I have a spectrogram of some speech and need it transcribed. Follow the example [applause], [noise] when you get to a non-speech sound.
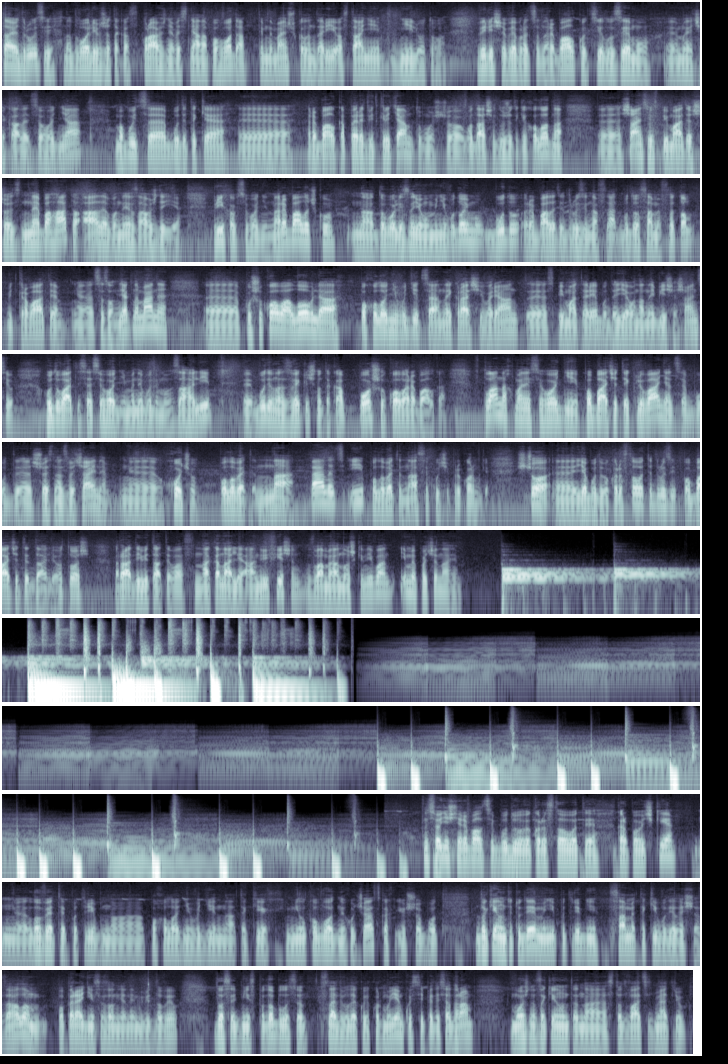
Вітаю, друзі! На дворі вже така справжня весняна погода. Тим не менш в календарі останні дні лютого. Вирішив вибратися на рибалку. Цілу зиму е, ми чекали цього дня. Мабуть, це буде таке е, рибалка перед відкриттям, тому що вода ще дуже таки холодна. Е, шансів спіймати щось небагато, але вони завжди є. Приїхав сьогодні на рибалочку на доволі знайому мені водойму. Буду рибалити, друзі, на флет. Буду саме флетом відкривати е, сезон. Як на мене, е, пошукова ловля по холодній воді це найкращий варіант е, спіймати рибу, дає вона найбільше шансів. Годуватися сьогодні ми не будемо взагалі. Е, Буде в нас виключно така пошукова рибалка. В планах в мене сьогодні побачити клювання, це буде щось надзвичайне. Е, Хочу половити на пелець і половити на сипучі прикормки. Що я буду використовувати, друзі, побачите далі. Отож, радий вітати вас на каналі Anvi Fishing. З вами Аношкін Іван, і ми починаємо. you На сьогоднішній рибалці буду використовувати карповички. Ловити потрібно по холодній воді на таких мілководних участках, і щоб от докинути туди, мені потрібні саме такі водилища. Загалом попередній сезон я ними відловив, досить мені сподобалося. Флет великої кормоємкості 50 грам можна закинути на 120 метрів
